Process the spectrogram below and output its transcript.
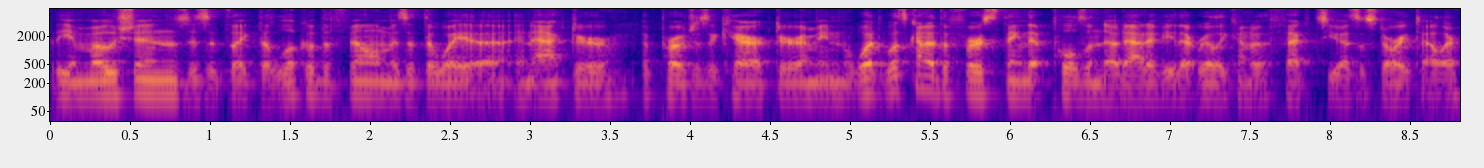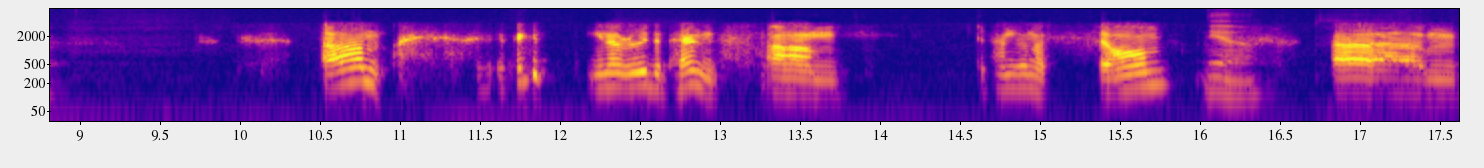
the emotions is it like the look of the film is it the way a, an actor approaches a character i mean what what's kind of the first thing that pulls a note out of you that really kind of affects you as a storyteller um I think it you know it really depends. Um, depends on the film. Yeah. Um,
